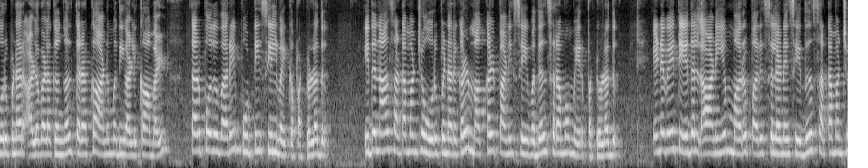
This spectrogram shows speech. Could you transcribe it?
உறுப்பினர் அலுவலகங்கள் திறக்க அனுமதி அளிக்காமல் தற்போது வரை பூட்டி சீல் வைக்கப்பட்டுள்ளது. இதனால் சட்டமன்ற உறுப்பினர்கள் மக்கள் பணி செய்வதில் சிரமம் ஏற்பட்டுள்ளது. எனவே தேர்தல் ஆணையம் மறுபரிசீலனை செய்து சட்டமன்ற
